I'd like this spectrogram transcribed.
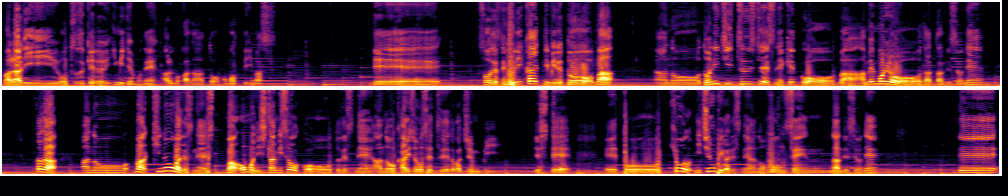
まあラリーを続ける意味でもね、あるのかなと思っています。で、そうですね、振り返ってみると、まあ、あの、土日通じてですね、結構、まあ雨模様だったんですよね。ただ、あのまあ、昨日はですね、まあ、主に下見走行とですね、あの、会場設営とか準備でして、えっ、と、今日、日曜日がですね、あの、本戦なんですよね。で、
